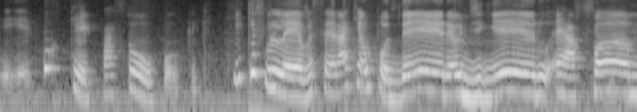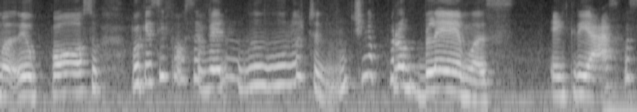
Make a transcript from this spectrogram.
E, por quê, pastor? O que, que, que leva? Será que é o poder, é o dinheiro, é a fama, eu posso? Porque se você ver, não, não- não tinha problemas, entre aspas,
